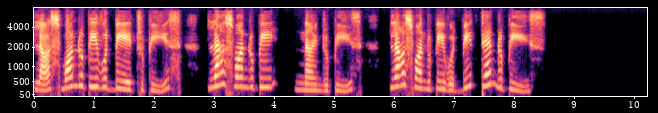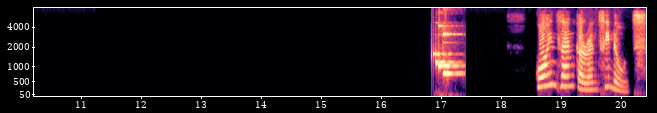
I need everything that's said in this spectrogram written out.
plus 1 rupee would be 8 rupees, plus 1 rupee 9 rupees, plus 1 rupee would be 10 rupees. Coins and currency notes.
